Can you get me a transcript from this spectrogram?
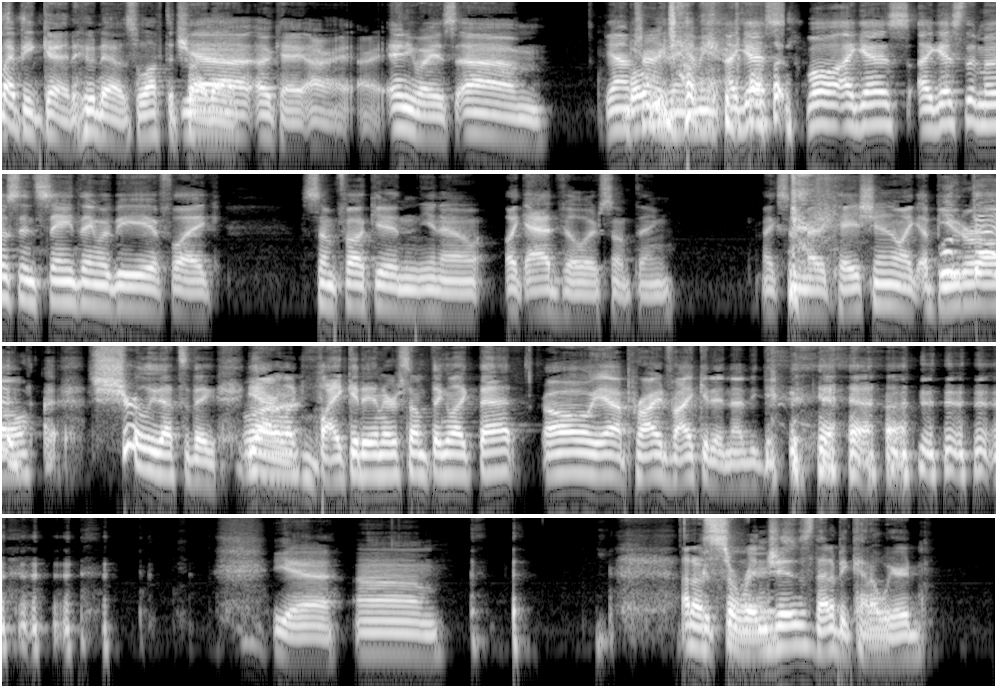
might be good. Who knows? We'll have to try yeah, that. okay, all right, all right. Anyways, um yeah, I'm What trying to think. I mean, talking I guess well, I guess I guess the most insane thing would be if like some fucking, you know, like Advil or something. Like some medication, like Well, albuterol. that- surely that's the thing. Well, yeah, or like Vicodin or something like that. Oh yeah, Pride Vicodin, that'd be Yeah. good. yeah. Um I don't know, syringes. That'd be kind of weird.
